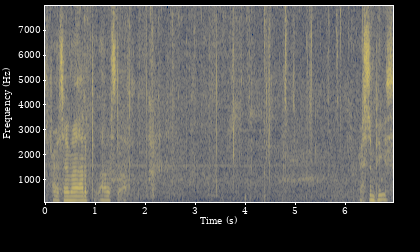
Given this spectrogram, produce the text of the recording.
Surprised I'm out of out of stuff. Rest in peace.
